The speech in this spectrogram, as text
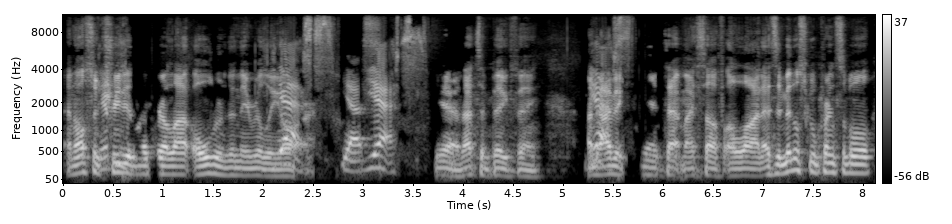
And also they're treated like they're a lot older than they really yes. are. Yes. Yes. Yes. Yeah, that's a big thing. I mean, yes. I've experienced that myself a lot as a middle school principal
